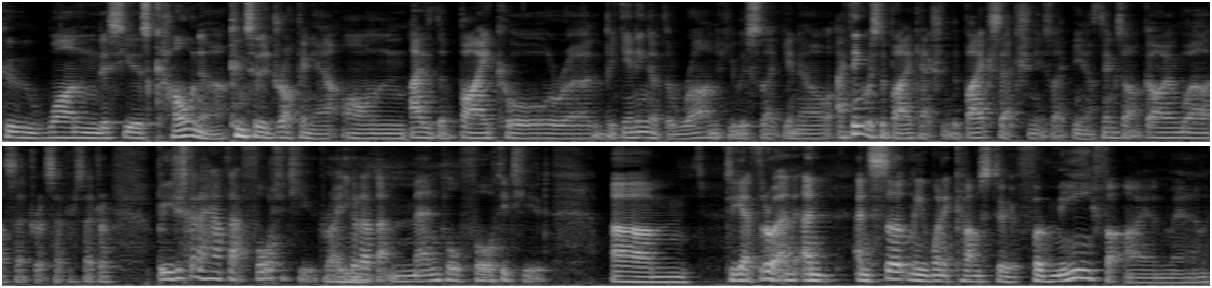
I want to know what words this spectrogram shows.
who won this year's Kona considered dropping out on either the bike or uh, the beginning of the run. He was like you know I think it was the bike actually the bike section. He's like you know things aren't going well etc etc etc but you just got to have that fortitude right? You got to have that mental fortitude um, to get through it. And, and and certainly when it comes to for me for Ironman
